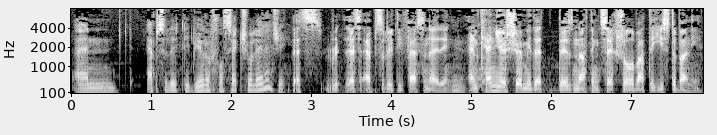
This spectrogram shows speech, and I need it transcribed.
and absolutely beautiful sexual energy. That's that's absolutely fascinating. Hmm. And can you assure me that there's nothing sexual about the Easter Bunny?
